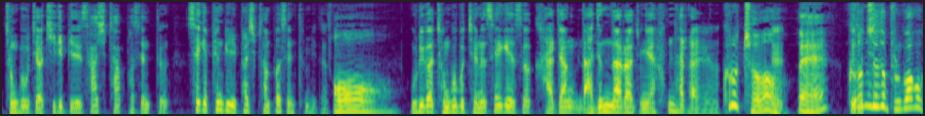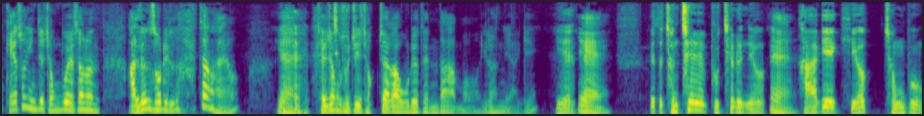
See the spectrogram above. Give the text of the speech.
정부 부채가 GDP 대 44%, 세계 평균이 83%입니다. 어. 우리가 정부 부채는 세계에서 가장 낮은 나라 중에 한 나라예요. 그렇죠. 예. 그런데도 불구하고 계속 이제 정부에서는 앓는 소리를 하잖아요. 예. 예. 재정 수지 적자가 우려된다. 뭐 이런 이야기. 예. 예. 그래서 전체 부채는요. 예. 가계, 기업, 정부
